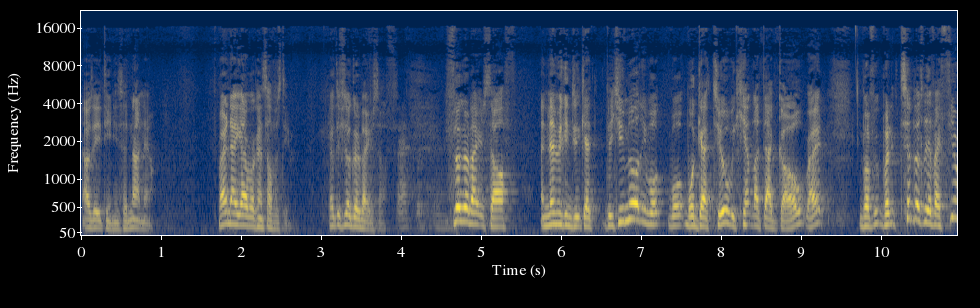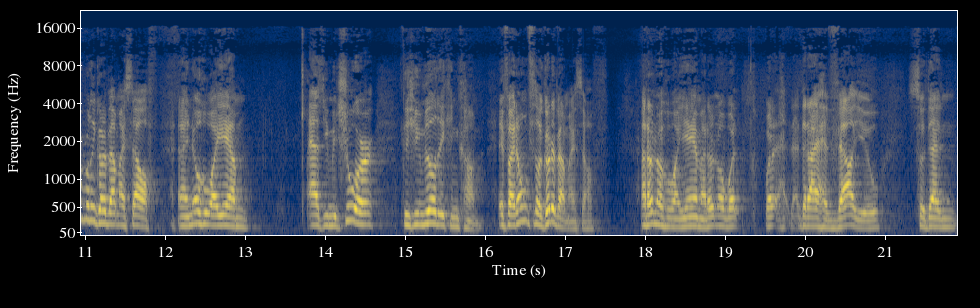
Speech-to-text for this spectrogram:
I was 18. He said, not now. Right now, you got to work on self-esteem. You have to feel good about yourself. Feel good about yourself, and then we can get the humility. We'll, we'll, we'll get to. We can't let that go, right? But but typically, if I feel really good about myself and I know who I am, as you mature, the humility can come. If I don't feel good about myself, I don't know who I am. I don't know what, what that I have value. So then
